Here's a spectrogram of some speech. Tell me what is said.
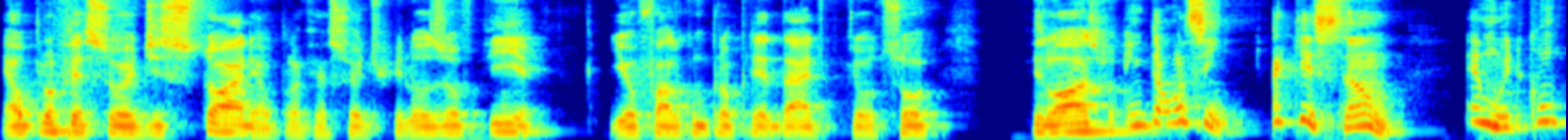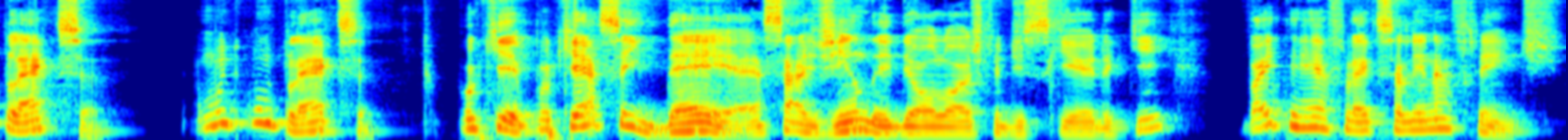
é o professor de história, é o professor de filosofia, e eu falo com propriedade porque eu sou filósofo. Então, assim, a questão é muito complexa, é muito complexa. Por quê? Porque essa ideia, essa agenda ideológica de esquerda aqui, vai ter reflexo ali na frente.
